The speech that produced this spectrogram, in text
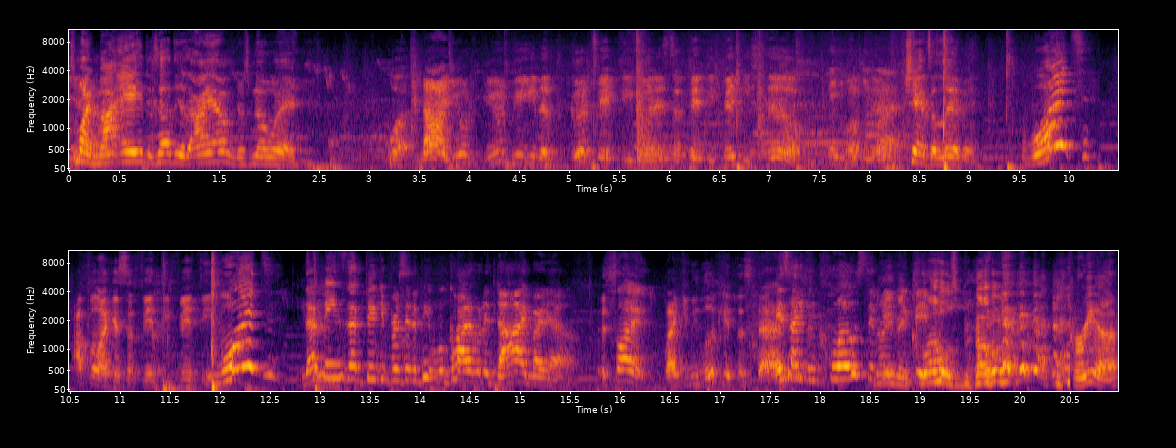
Somebody my age, as healthy as I am, there's no way. What? Nah, you you'd be the good 50, but it's a 50-50 still. 50 50 what? Chance of living. What? I feel like it's a 50-50. What? That means that 50% of people who caught it would have died by now. It's like, like if you look at the stats. It's not even close to Not 50 even close, bro. Korea.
